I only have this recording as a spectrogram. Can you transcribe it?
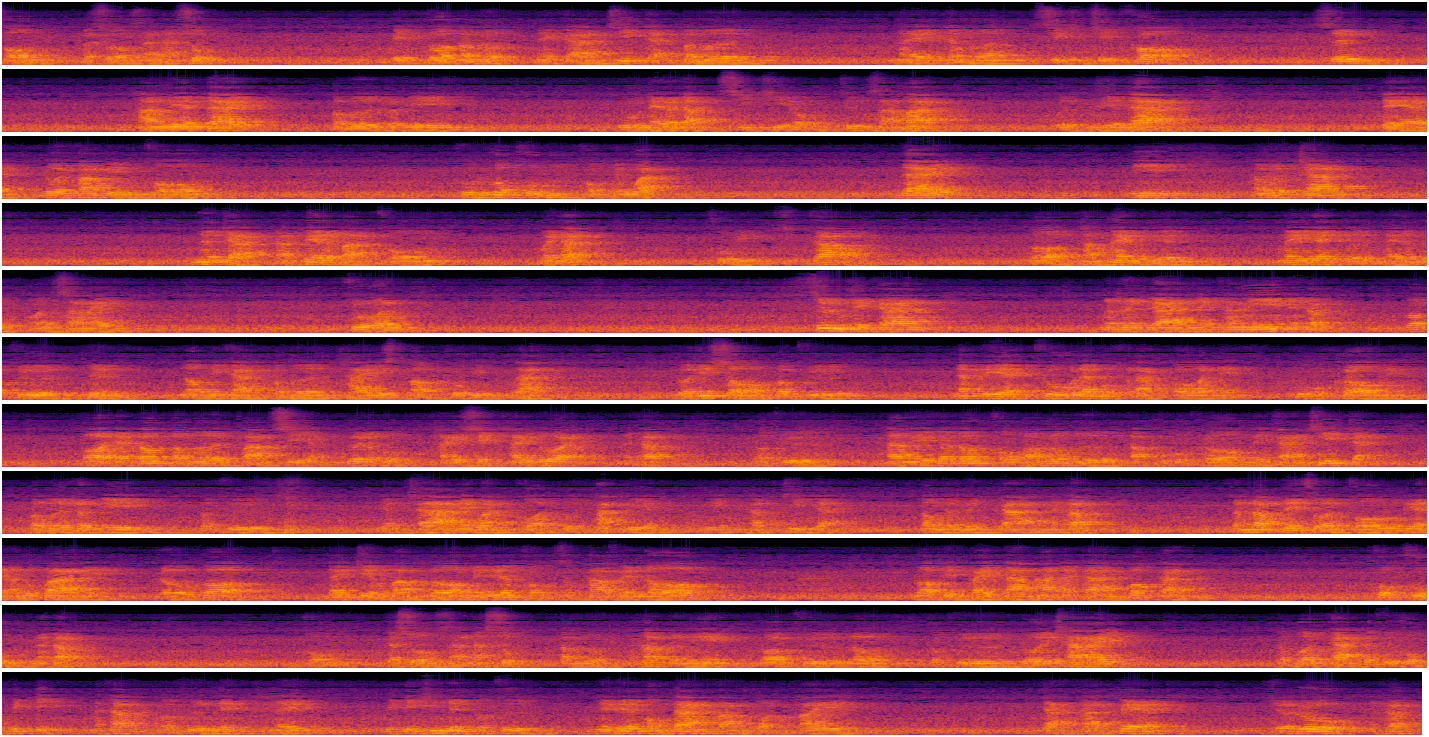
ของกระทรวงสาธารณสุข เป็นตัวกำหนดในการที่จะประเมินในจำนวน 44 ข้อ ซึ่งางเรียนได้ประเมินตัวเอง อยู่ในระดับสีเขียว ซึ่งสามารถเปิดเรียนได้ แต่โดยความเห็นของศูนย์ควบคุมของจังหวัด ได้มีกำหนดการ เนื่องจากการแพร่ระบาดของไวรัสโควิด -19 ก็ทำให้โรงเรียนไม่ได้เปิดในระบบออนไลน์ ส่วน ซึ่งในการดำเนินการในครั้งนี้นะครับ ก็คือหนึ่งเรามีการประเมินไทยสต็อปโควิดรัฐตัวที่สองก็คือนักเรียนครูและบุคลากรเนี่ยผู้ปกครองเนี่ยก็จะต้องประเมินความเสี่ยงด้วยระบบไทยเช็คไทยด้วยนะครับ ก็คือทางเรียนก็ต้องขอความร่วมมือกับผู้ปกครองในการที่จะประเมินตนเองก็คือ อย่างช้าในวันก่อนเปิดภาคเรียนตรงนี้นะครับที่จะต้องดำเนินการนะครับสำหรับในส่วนของโรงเรียนอนุบาลเนี่ยเราก็ได้เตรียมความพร้อมในเรื่องของสภาพแวดล้อมก็เป็นไปตามมาตรการป้องกันควบคุมนะครับ ของกระทรวงสาธารณสุขกำหนดนะครับตรงนี้ก็คือเราก็คือโดยใช้กระบวนการก็คือ 6 มิตินะครับ ก็คือในในมิติที่ 1 ก็คือ ในเรื่องของด้านความปลอดภัย จากการแพร่เชื้อโรคนะครับ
